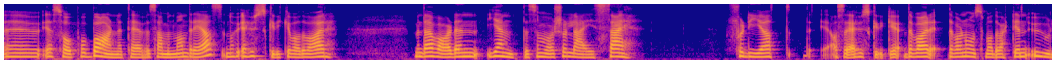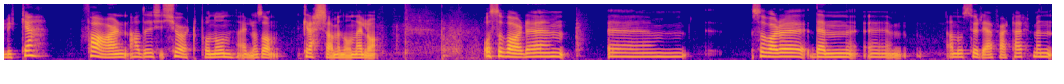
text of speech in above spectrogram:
eh, jeg så på barne-TV sammen med Andreas. Jeg husker ikke hva det var. Men der var det en jente som var så lei seg fordi at Altså, jeg husker ikke. Det var, det var noen som hadde vært i en ulykke. Faren hadde kjørt på noen, eller noe sånt. Krasja med noen, eller noe. Og så var det eh, Så var det den eh, ja, nå surrer jeg fælt her, men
